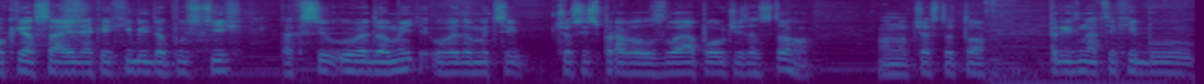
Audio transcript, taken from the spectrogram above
pokiaľ sa aj nejakej chyby dopustíš, tak si uvedomiť, uvedomiť si, čo si spravil zle a poučiť sa z toho. Ono často to priznať si chybu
